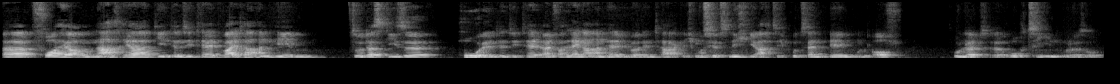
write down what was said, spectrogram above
äh, vorher und nachher die Intensität weiter anheben, sodass diese hohe Intensität einfach länger anhält über den Tag. Ich muss jetzt nicht die 80% nehmen und auf 100 äh, hochziehen oder so.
